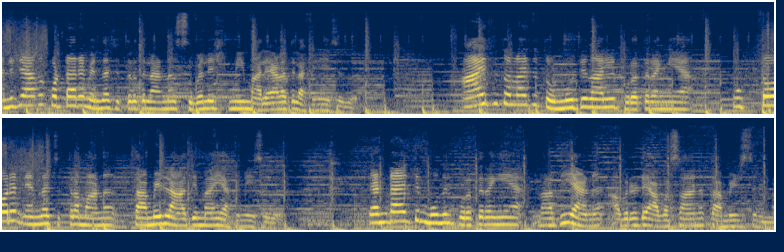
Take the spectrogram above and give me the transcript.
അനുരാഗ കൊട്ടാരം എന്ന ചിത്രത്തിലാണ് സുബലക്ഷ്മി മലയാളത്തിൽ അഭിനയിച്ചത്. ആയിരത്തി തൊള്ളായിരത്തി തൊണ്ണൂറ്റിനാലിൽ പുറത്തിറങ്ങിയ കുട്ടോരൻ എന്ന ചിത്രമാണ് തമിഴിൽ ആദ്യമായി അഭിനയിച്ചത്. രണ്ടായിരത്തി മൂന്നിൽ പുറത്തിറങ്ങിയ നദിയാണ് അവരുടെ അവസാന തമിഴ് സിനിമ.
